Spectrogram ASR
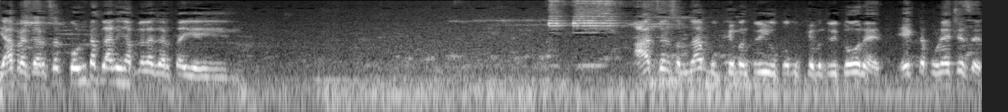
या प्रकारचं कोणतं प्लॅनिंग आपल्याला करता येईल? आज जर समजा मुख्यमंत्री उपमुख्यमंत्री दोन आहेत एक तर पुण्याचेच आहेत.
